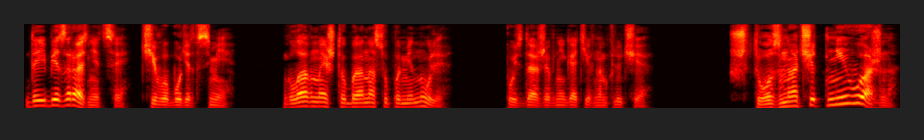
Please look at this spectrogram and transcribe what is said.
Да и без разницы, чего будет в СМИ. Главное, чтобы о нас упомянули, пусть даже в негативном ключе. «Что значит «неважно»?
